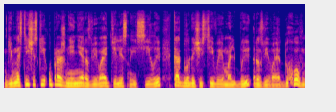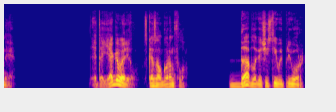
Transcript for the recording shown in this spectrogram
Гимнастические упражнения развивают телесные силы, как благочестивые мольбы развивают духовные. Это я говорил, сказал Горанфло. Да, благочестивый приор,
